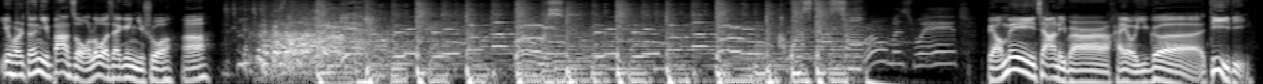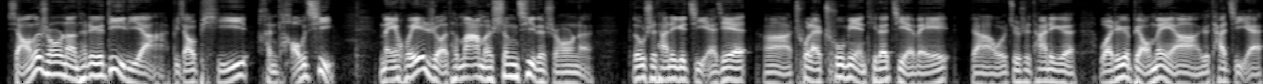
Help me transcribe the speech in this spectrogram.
一会儿等你爸走了，我再跟你说啊。表妹家里边还有一个弟弟，小的时候呢，他这个弟弟啊比较皮，很淘气，每回惹他妈妈生气的时候呢，都是他这个姐姐啊出来出面替他解围啊。我就是他这个我这个表妹啊，就他姐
